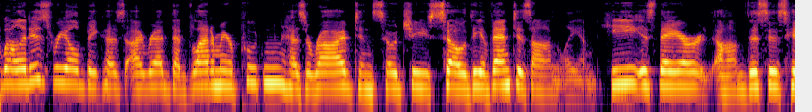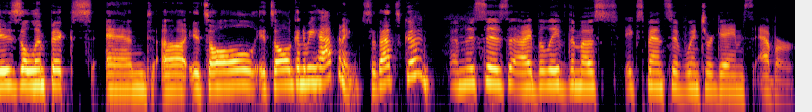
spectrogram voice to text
well, it is real because I read that Vladimir Putin has arrived in Sochi. So the event is on, Lian. He is there. Um, this is his Olympics and uh, it's all, it's all going to be happening. So that's good. And this is, I believe, the most expensive winter games ever.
